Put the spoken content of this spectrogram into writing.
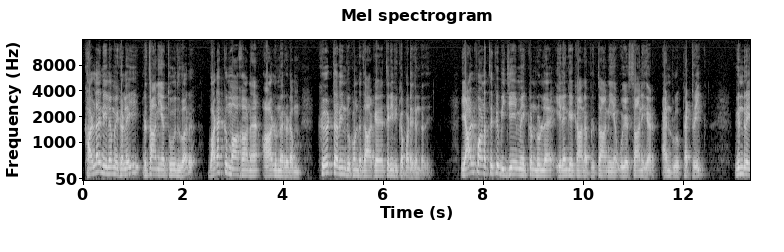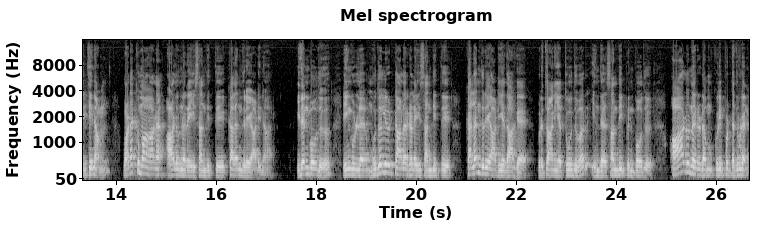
கள நிலைமைகளை பிரித்தானிய தூதுவர் வடக்கு மாகாண ஆளுநரிடம் கேட்டறிந்து கொண்டதாக தெரிவிக்கப்படுகின்றது. யாழ்ப்பாணத்துக்கு விஜயம் மேற்கொண்டுள்ள இலங்கைக்கான பிரித்தானிய உயர் சாணிகர் ஆண்ட்ரூ பேட்ரிக் இன்றைய தினம் வடக்கு மாகாண ஆளுநரை சந்தித்து கலந்துரையாடினார். இதன்போது இங்குள்ள முதலீட்டாளர்களை சந்தித்து கலந்துரையாடியதாக பிரித்தானிய தூதுவர் இந்த சந்திப்பின் போது ஆளுநரிடம் குறிப்பிட்டதுடன்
